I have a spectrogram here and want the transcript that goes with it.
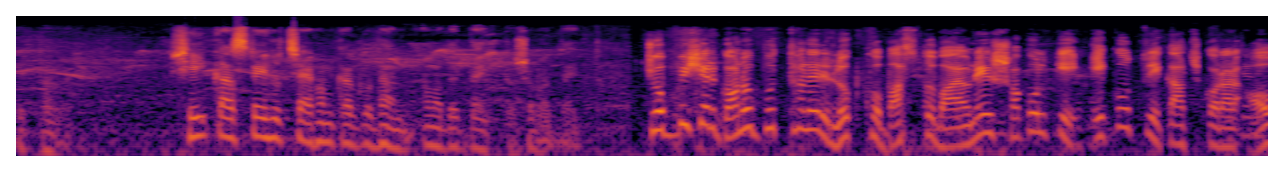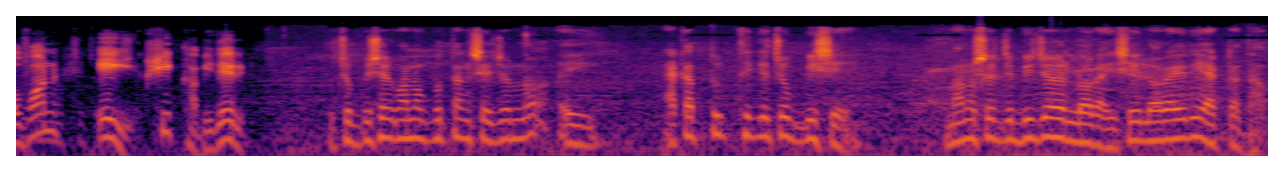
করতে হবে। সেই কাজটাই হচ্ছে এখনকার প্রধান আমাদের দায়িত্ব সবার দায়িত্ব। চব্বিশের গণভ্যুত্থানের লক্ষ্য বাস্তবায়নে সকলকে একত্রে কাজ করার আহ্বান এই শিক্ষাবিদের। চব্বিশের গণঅভ্যুত্থান সেই জন্য এই একাত্তর থেকে চব্বিশে মানুষের যে বিজয়ের লড়াই সেই লড়াইয়েরই একটা ধাপ।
